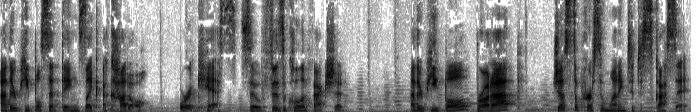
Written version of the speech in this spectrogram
Other people said things like a cuddle or a kiss, so physical affection. Other people brought up just the person wanting to discuss it.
